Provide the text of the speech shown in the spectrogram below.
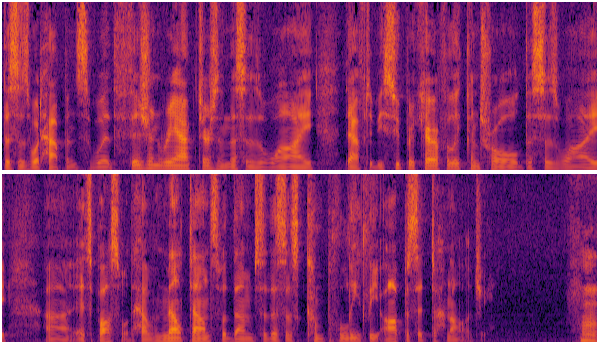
This is what happens with fission reactors, and this is why they have to be super carefully controlled. This is why uh, it's possible to have meltdowns with them. So, this is completely opposite technology. Hmm.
